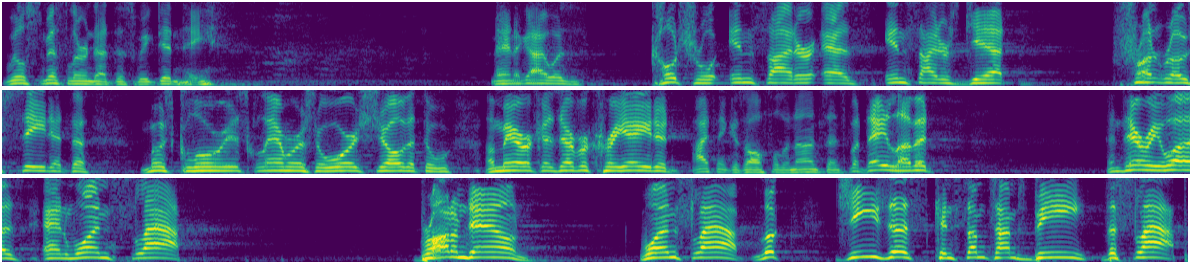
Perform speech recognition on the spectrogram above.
Will Smith learned that this week, didn't he? Man, the guy was cultural insider as insiders get, front row seat at the most glorious, glamorous awards show that the America has ever created. I think is full of nonsense, but they love it. And there he was, and one slap brought him down. One slap. Look, Jesus can sometimes be the slap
